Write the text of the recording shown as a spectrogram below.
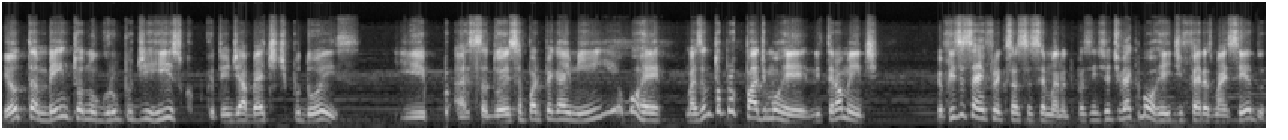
Eu também tô no grupo de risco, porque eu tenho diabetes tipo 2. E essa doença pode pegar em mim e eu morrer. Mas eu não tô preocupado de morrer, literalmente. Eu fiz essa reflexão essa semana. Tipo assim, se eu tiver que morrer de férias mais cedo,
